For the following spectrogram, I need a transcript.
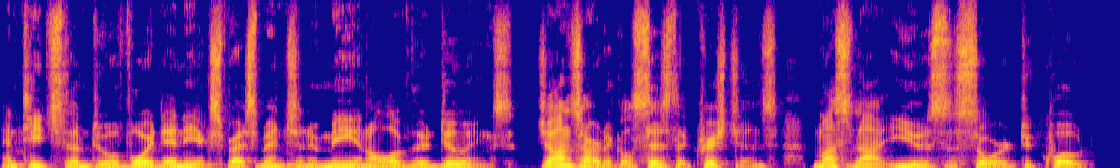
and teach them to avoid any express mention of me in all of their doings. John's article says that Christians must not use the sword to, quote,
